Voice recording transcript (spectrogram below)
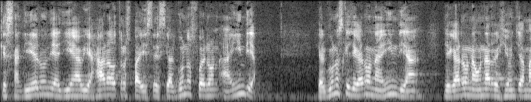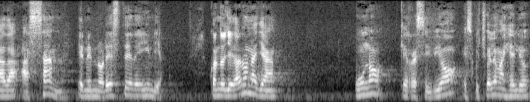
que salieron de allí a viajar a otros países y algunos fueron a India. Y algunos que llegaron a India llegaron a una región llamada Assam, en el noreste de India. Cuando llegaron allá, uno que recibió, escuchó el Evangelio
